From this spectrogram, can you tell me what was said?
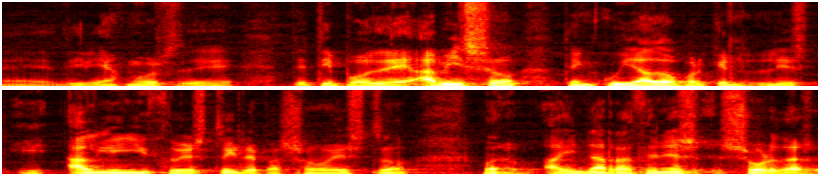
eh, diríamos de, tipo de aviso, ten cuidado porque alguien hizo esto y le pasó esto. Bueno, hay narraciones sordas.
